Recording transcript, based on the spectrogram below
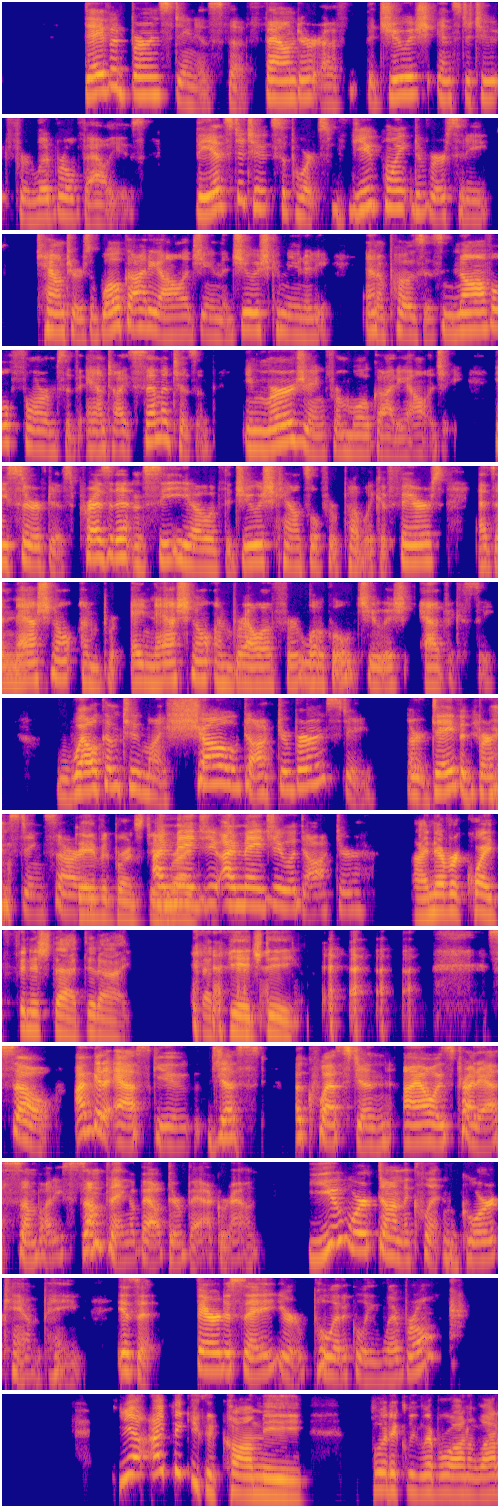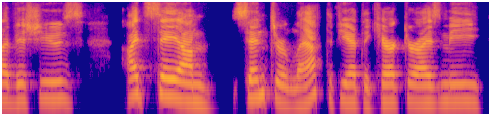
David Bernstein is the founder of the Jewish Institute for Liberal Values. The Institute supports viewpoint diversity, counters woke ideology in the Jewish community, and opposes novel forms of anti Semitism emerging from woke ideology. He served as president and CEO of the Jewish Council for Public Affairs as a national, a national umbrella for local Jewish advocacy. Welcome to my show, Dr. Bernstein, or David Bernstein. Sorry, David Bernstein. I right. made you. I made you a doctor. I never quite finished that, did I? That PhD. so I'm going to ask you just a question, I always try to ask somebody something about their background. You worked on the Clinton Gore campaign. Is it fair to say you're politically liberal? Yeah, I think you could call me politically liberal on a lot of issues. I'd say I'm center left. If you had to characterize me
